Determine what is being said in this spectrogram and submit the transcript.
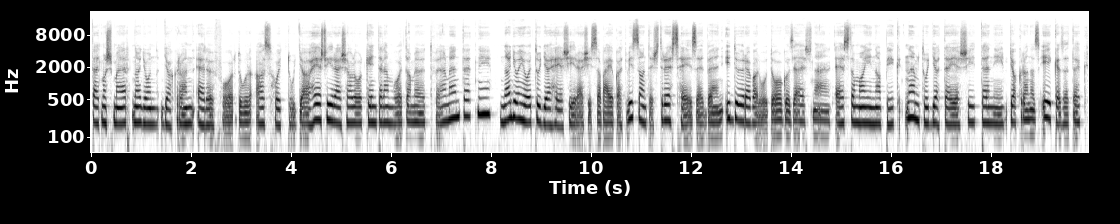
tehát most már nagyon gyakran előfordul az, hogy tudja. A helyesírás alól kénytelen voltam őt felmentetni, nagyon jól tudja a helyesírási szabályokat, viszont egy stressz helyzetben, időre való dolgozásnál ezt a mai napig nem tudja teljesíteni. Gyakran az ékezetek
